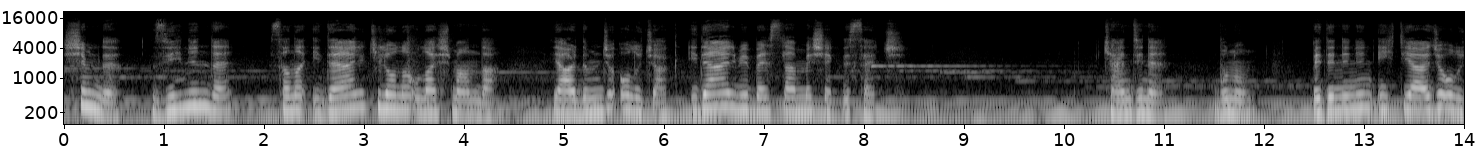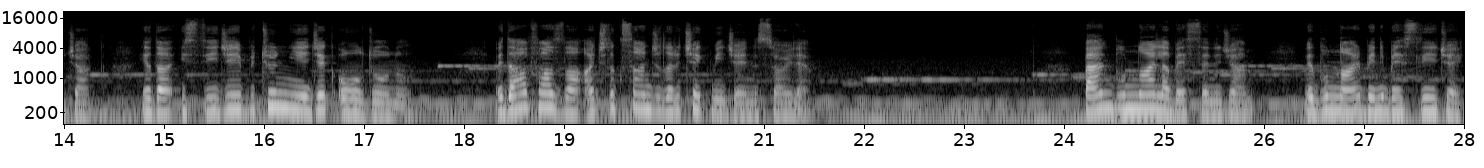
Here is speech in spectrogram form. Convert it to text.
Şimdi zihninde sana ideal kilona ulaşmanda yardımcı olacak ideal bir beslenme şekli seç. Kendine bunun bedeninin ihtiyacı olacak ya da isteyeceği bütün yiyecek olduğunu ve daha fazla açlık sancıları çekmeyeceğini söyle. Ben bunlarla besleneceğim ve bunlar beni besleyecek,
